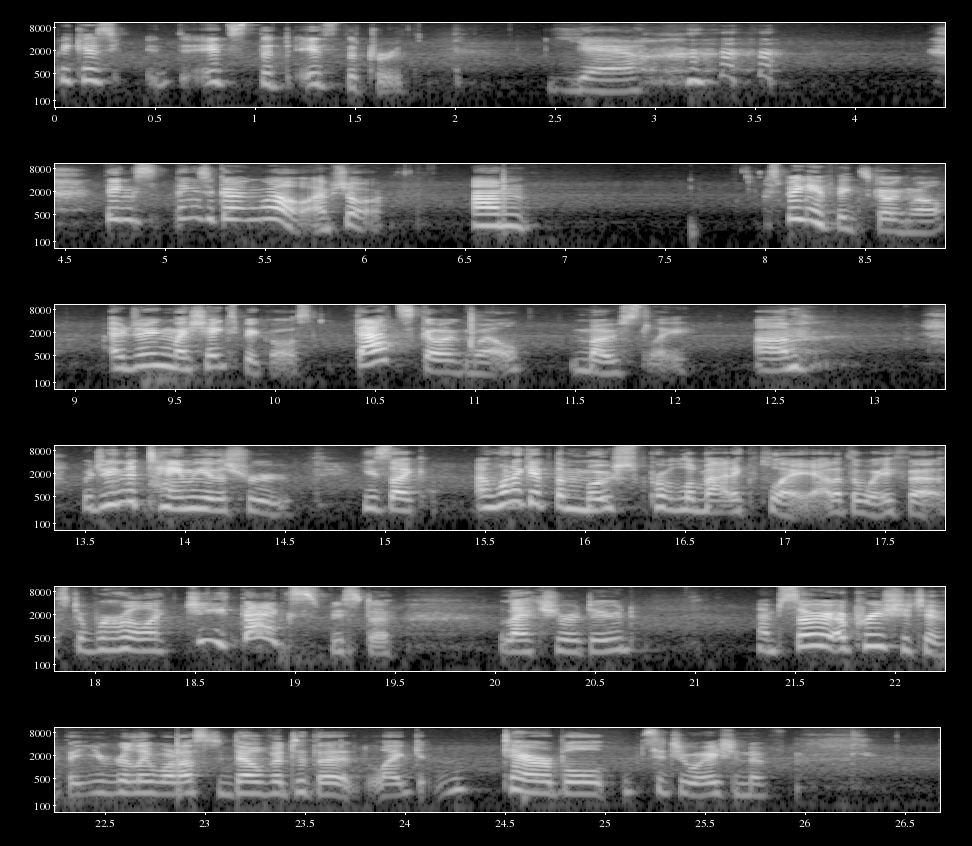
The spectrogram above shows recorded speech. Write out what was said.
because it's the it's the truth. Yeah. things things are going well, I'm sure. Um, speaking of things going well, I'm doing my Shakespeare course. That's going well, mostly. Um, we're doing the Taming of the Shrew. He's like, I want to get the most problematic play out of the way first. And we're all like, gee, thanks, Mr. Lecturer dude. I'm so appreciative that you really want us to delve into the, like, terrible situation of...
